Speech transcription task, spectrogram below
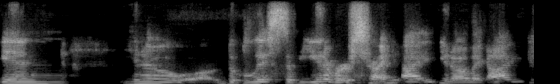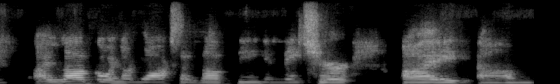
in, you know, the bliss of the universe, right? I, you know, like I, I love going on walks. I love being in nature. I um,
